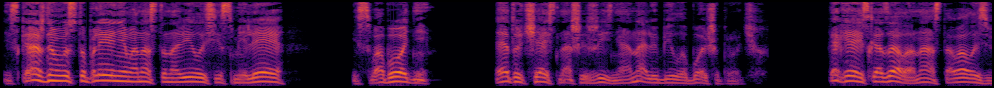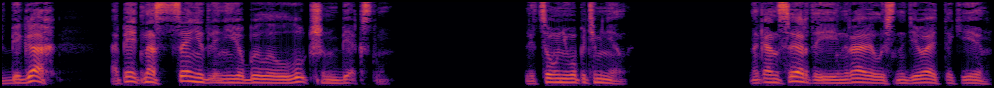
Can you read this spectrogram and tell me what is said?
И с каждым выступлением она становилась и смелее, и свободнее. Эту часть нашей жизни она любила больше прочих. Как я и сказал, она оставалась в бегах, а петь на сцене для нее было лучшим бегством. Лицо у него потемнело. На концерты ей нравилось надевать такие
